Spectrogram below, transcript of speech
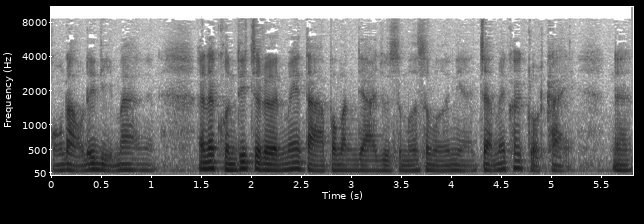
ของเราได้ดีมากนะถ้าคนที่เจริญเมตตาประมัญญาอยู่เสมอๆเนี่ยจะไม่ค่อยโกรธใครนะ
